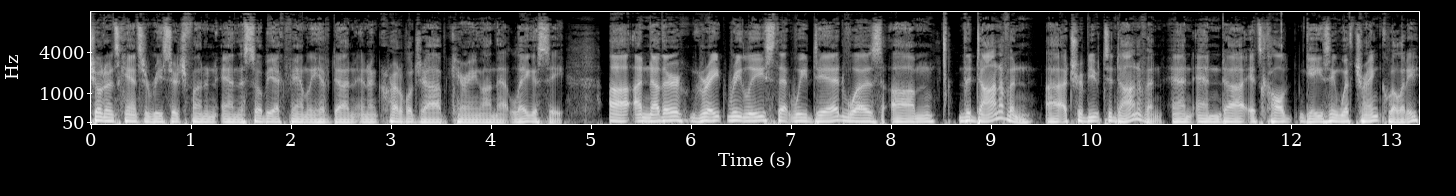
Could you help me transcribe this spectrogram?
Children's Cancer Research Fund and, the Sobiech family have done an incredible job carrying on that legacy. Uh, another great release that we did was um, the Donovan, uh, a tribute to Donovan, and and uh, it's called Gazing with Tranquility.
